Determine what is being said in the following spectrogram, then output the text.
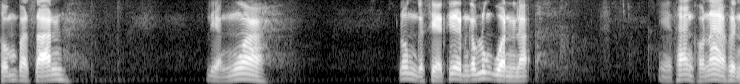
สมผสาน เลี้ยงงัวลงเกษตรคือกันกับลุงอ้วนนี่ละนี่ทางเขาหน้าเพิ่น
